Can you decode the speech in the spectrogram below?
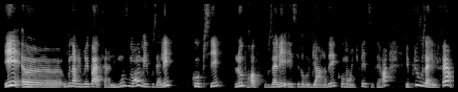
Et vous n'arriverez pas à faire les mouvements, mais vous allez copier le prof. Vous allez essayer de regarder comment il fait, etc. Et plus vous allez le faire,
